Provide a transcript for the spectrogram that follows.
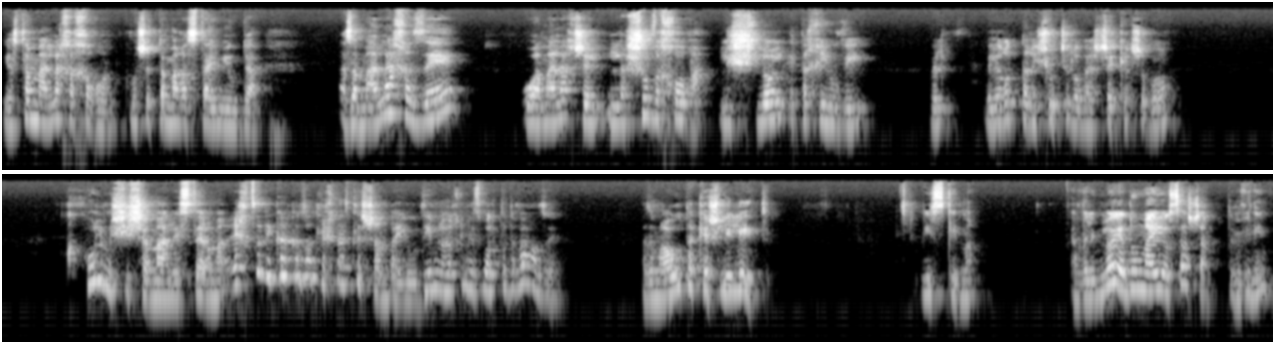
היא עשתה מהלך אחרון, כמו שתמר עשתה עם יהודה. אז המהלך הזה הוא המהלך של לשוב אחורה, לשלול את החיובי ולראות את הרישות שלו והשקר שבו. כל מי ששמע על אסתר אמר, איך צדיקה כזאת נכנסת לשם? והיהודים לא יכולים לסבול את הדבר הזה. אז הם ראו אותה כשלילית. והיא הסכימה. אבל הם לא ידעו מה היא עושה שם, אתם מבינים?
